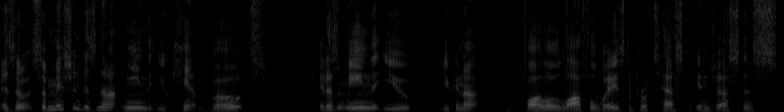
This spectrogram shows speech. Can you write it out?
And so submission does not mean that you can't vote, it doesn't mean that you, you cannot follow lawful ways to protest injustice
